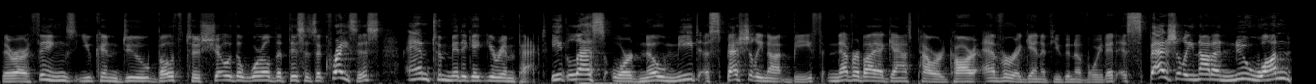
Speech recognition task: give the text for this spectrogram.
there are things you can do both to show the world that this is a crisis and to mitigate your impact. Eat less or no meat, especially not beef. Never buy a gas powered car ever again if you can avoid it, especially not a new one.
